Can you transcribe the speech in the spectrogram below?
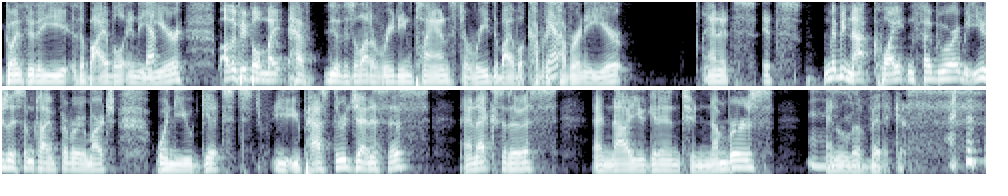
going through the year, the Bible in a Yep. year. Other people might have. You know, there's a lot of reading plans to read the Bible cover to cover in a year, and it's it's maybe not quite in February, but usually sometime February March when you get you, you pass through Genesis and Exodus, and now you get into Numbers and Leviticus.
